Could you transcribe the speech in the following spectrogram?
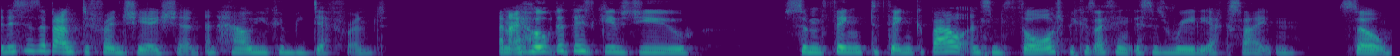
this is about differentiation and how you can be different. And I hope that this gives you something to think about and some thought because I think this is really exciting. So,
